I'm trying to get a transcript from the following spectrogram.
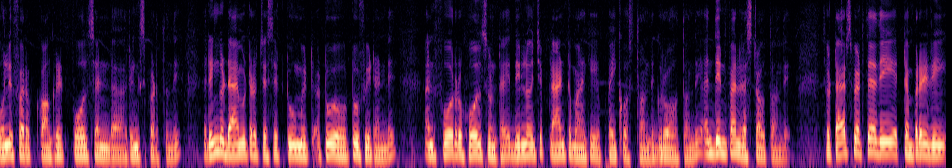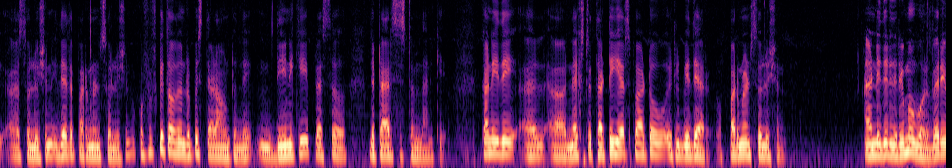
only for concrete poles and rings పడుతుంది. రింగ్ డయామీటర్ వచ్చేసి టూ మీట్ టూ టూ ఫీట్ అండి. అండ్ ఫోర్ హోల్స్ ఉంటాయి. దీనిలోంచి ప్లాంట్ మనకి పైకి వస్తుంది గ్రో అవుతుంది అండ్ దీనిపైన రెస్ట్ అవుతుంది. సో టైర్స్ పెడితే అది టెంపరీ సొల్యూషన్ uh, ఇదైతే పర్మనెంట్ సొల్యూషన్ ఒక ఫిఫ్టీ థౌసండ్ రూపీస్ తేడా ఉంటుంది దీనికి ప్లస్ ది టైర్ సిస్టమ్ దానికి. కానీ ఇది నెక్స్ట్ థర్టీ ఇయర్స్ పాటు it will be there permanent solution and ఇది removable very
